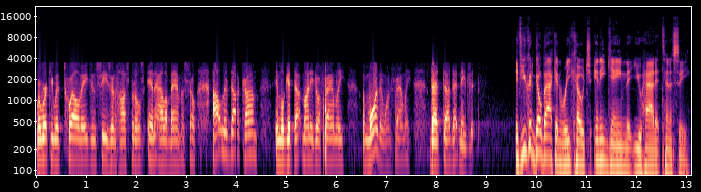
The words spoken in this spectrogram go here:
we're working with 12 agencies and hospitals in Alabama. So Outlive.com, and we'll get that money to a family, more than one family that uh, that needs it. If you could go back and recoach any game that you had at Tennessee,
